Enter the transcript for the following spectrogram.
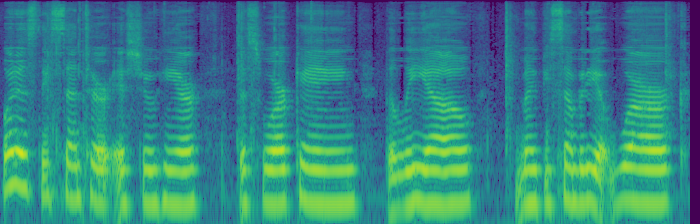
What is the center issue here? This working, the Leo, might be somebody at work.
